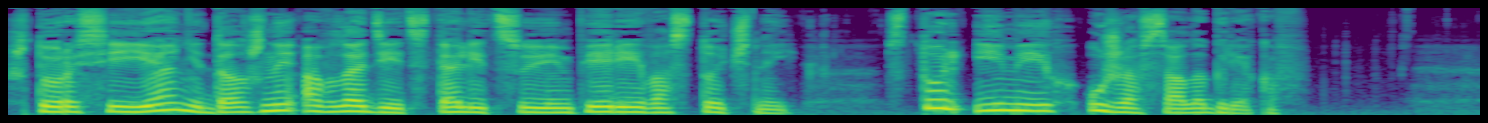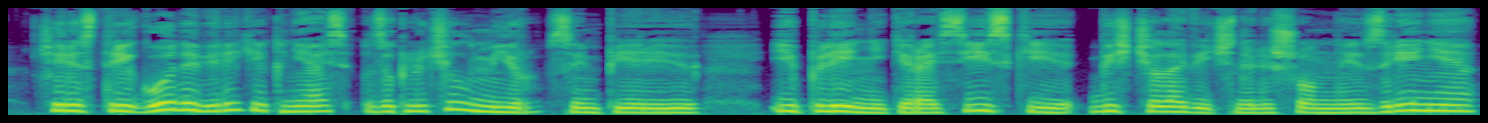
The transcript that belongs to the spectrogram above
что россияне должны овладеть столицей империи Восточной, столь имя их ужасало греков. Через три года великий князь заключил мир с империей, и пленники российские, бесчеловечно лишенные зрения,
